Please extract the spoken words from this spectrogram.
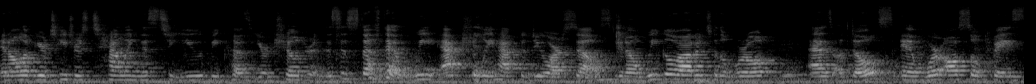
and all of your teachers telling this to you because you're children. This is stuff that we actually have to do ourselves. You know, we go out into the world as adults and we're also faced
